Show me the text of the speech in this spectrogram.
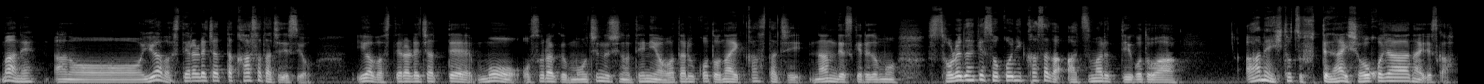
まあねあのーいわば捨てられちゃった傘たちですよ。いわば捨てられちゃってもうおそらく持ち主の手には渡ることない傘たちなんですけれどもそれだけそこに傘が集まるっていうことは雨一つ降ってない証拠じゃないですか。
